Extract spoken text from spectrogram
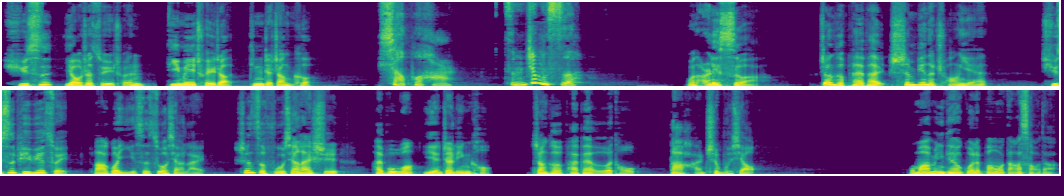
许思咬着嘴唇，低眉垂着，盯着张克：“小破孩，怎么这么色？”“我哪里色啊？”张可拍拍身边的床沿，许思撇撇嘴，拉过椅子坐下来，身子俯下来时还不忘掩着领口。张克拍拍额头，大喊：“吃不消！”我妈明天要过来帮我打扫的。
